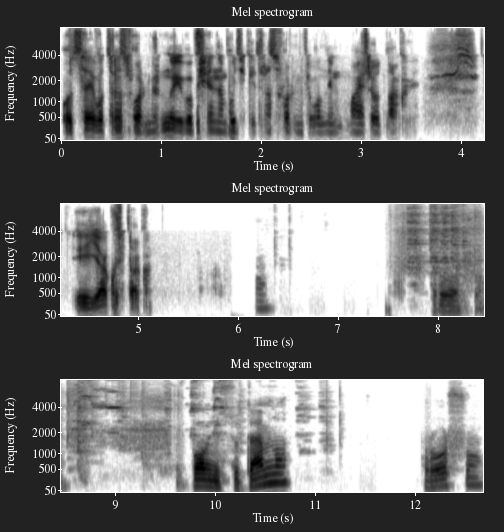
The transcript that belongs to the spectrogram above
оцей от трансформер. Ну і взагалі на будь-який трансформер, вони майже однакові. І якось так. Прошу. Повністю темно. Прошу.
